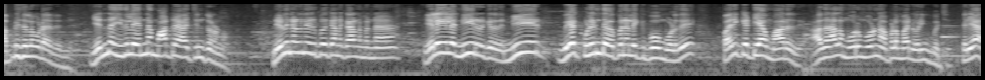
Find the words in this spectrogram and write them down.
அப்படி சொல்லக்கூடாது. என்ன இதில் என்ன மாற்றம் ஆச்சுன்னு சொல்லணும். நெடுநிலன்னு இருப்பதற்கான காரணம் என்ன? இலையில் நீர் இருக்கிறது. நீர் மிக குளிர்ந்த வெப்பநிலைக்கு போகும்பொழுது பனிக்கட்டியாக மாறுது. அதனால் மொறு மொறுன்னு அப்பளம் மாதிரி நொறுங்கி போச்சு. சரியா?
